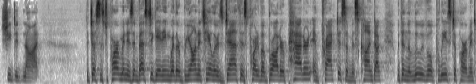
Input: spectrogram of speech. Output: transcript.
she did not. The Justice Department is investigating whether Breonna Taylor's death is part of a broader pattern and practice of misconduct within the Louisville Police Department.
